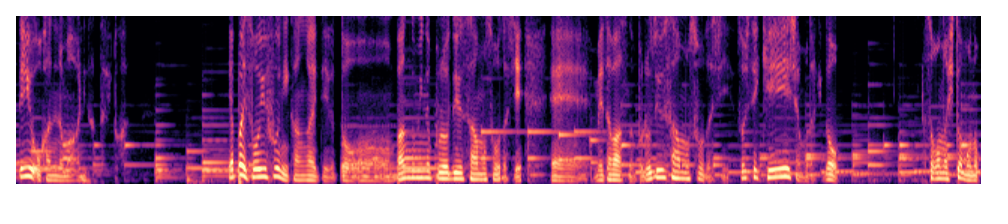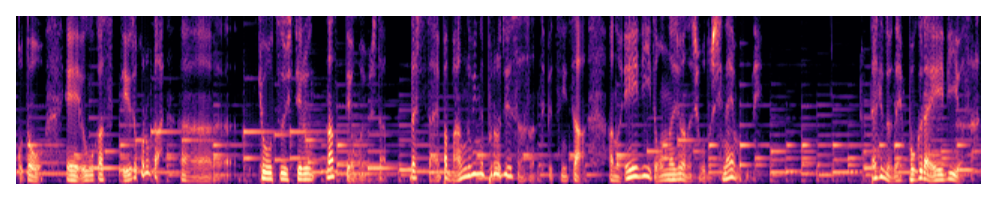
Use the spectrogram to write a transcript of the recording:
っていうお金の回りだったりとか。やっぱりそういうふうに考えていると、番組のプロデューサーもそうだし、えー、メタバースのプロデューサーもそうだし、そして経営者もだけど、そこの人物ことを、えー、動かすっていうところが共通してるなって思いました。だしさ、やっぱ番組のプロデューサーさんって別にさ、あの AD と同じような仕事しないもんね。だけどね、僕ら AD はさ、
